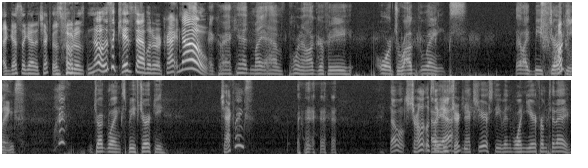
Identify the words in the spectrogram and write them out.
I guess I gotta check those photos. No, this is a kid's tablet or a crack. No, a crackhead might have pornography or drug links. They're like beef jerky. drug jerky. links. What? Drug links, beef jerky. Jack Link's? Don't. Charlotte looks oh like yeah, beef jerky. next year, Steven. One year from today,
